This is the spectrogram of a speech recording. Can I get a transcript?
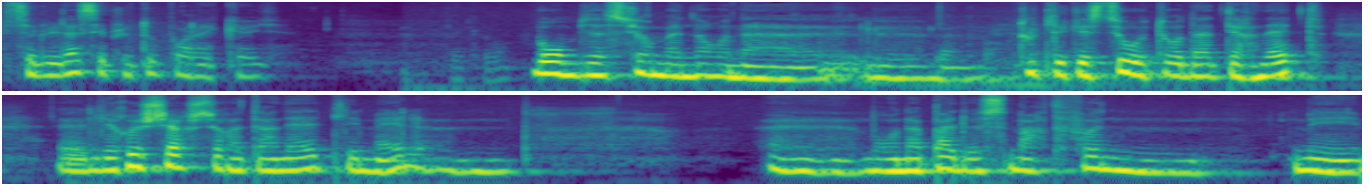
Celui-là, c'est plutôt pour l'accueil. Bon, bien sûr, maintenant, on a toutes les questions autour d'Internet, les recherches sur Internet, les mails. bon, on n'a pas de smartphone, mais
